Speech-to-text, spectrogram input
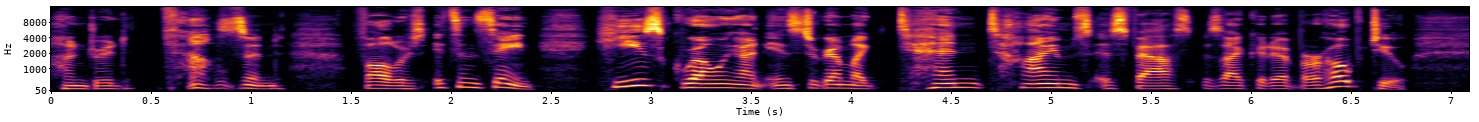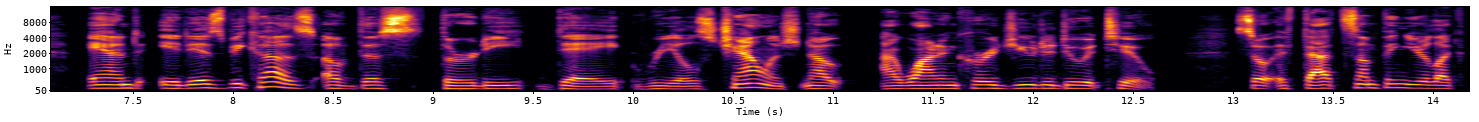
500,000 followers. It's insane. He's growing on Instagram like 10 times as fast as I could ever hope to. And it is because of this 30 day Reels challenge. Now, I want to encourage you to do it too. So if that's something you're like,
